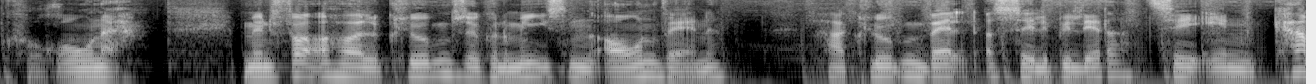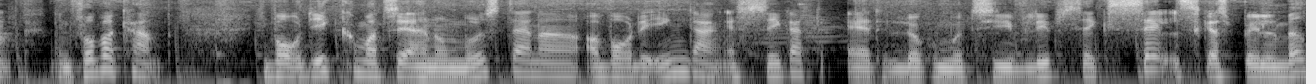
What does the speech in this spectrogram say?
corona. Men for at holde klubbens økonomi sådan oven vande, har klubben valgt at sælge billetter til en kamp, en fodboldkamp, hvor de ikke kommer til at have nogen modstandere, og hvor det ikke engang er sikkert, at Lokomotiv Leipzig selv skal spille med.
